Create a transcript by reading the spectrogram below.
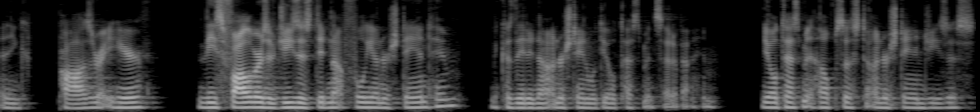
I think pause right here. These followers of Jesus did not fully understand him because they did not understand what the Old Testament said about him. The Old Testament helps us to understand Jesus.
